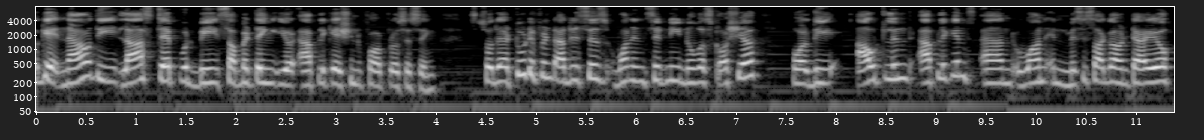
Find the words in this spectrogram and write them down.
Okay, now the last step would be submitting your application for processing. So there are two different addresses, one in Sydney, Nova Scotia for the outland applicants and one in Mississauga, Ontario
